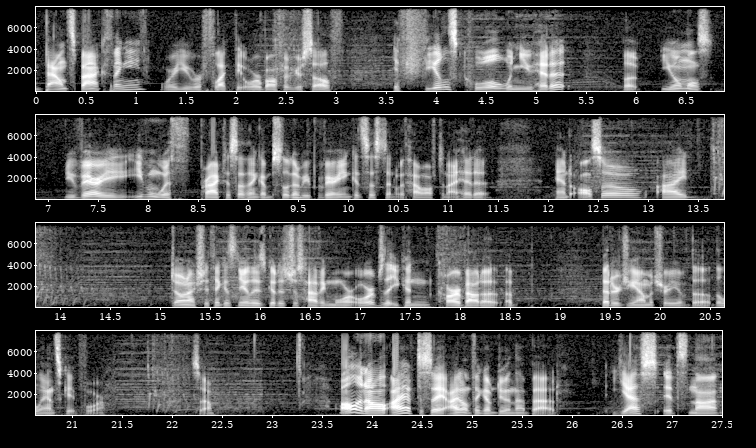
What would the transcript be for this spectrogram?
bounce back thingy, where you reflect the orb off of yourself. It feels cool when you hit it, but you almost, you very, even with practice, I think I'm still going to be very inconsistent with how often I hit it. And also, I don't actually think it's nearly as good as just having more orbs that you can carve out a, a better geometry of the, the landscape for. So, all in all, I have to say I don't think I'm doing that bad yes, it's not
